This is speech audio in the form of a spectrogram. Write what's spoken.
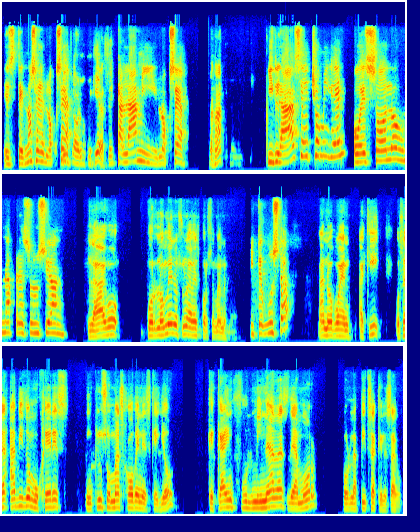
este, no sé, lo que sea. o lo que quieras, sí. Salami, lo que sea. Ajá. ¿Y la has hecho, Miguel? ¿O es solo una presunción? La hago por lo menos una vez por semana. ¿Y te gusta? Ah, no, bueno, aquí, o sea, ha habido mujeres incluso más jóvenes que yo que caen fulminadas de amor por la pizza que les hago.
